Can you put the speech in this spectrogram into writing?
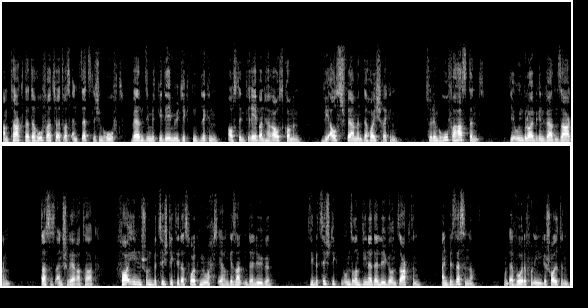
Am Tag, da der Rufer zu etwas Entsetzlichem ruft, werden sie mit gedemütigten Blicken aus den Gräbern herauskommen, wie ausschwärmende Heuschrecken. Zu dem Rufer hastend, die Ungläubigen werden sagen, das ist ein schwerer Tag. Vor ihnen schon bezichtigte das Volk Nuhs ihren Gesandten der Lüge. Sie bezichtigten unseren Diener der Lüge und sagten, ein Besessener, und er wurde von ihnen gescholten.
